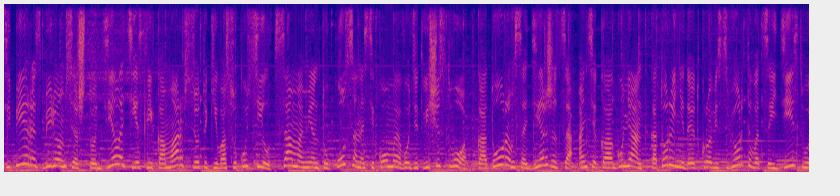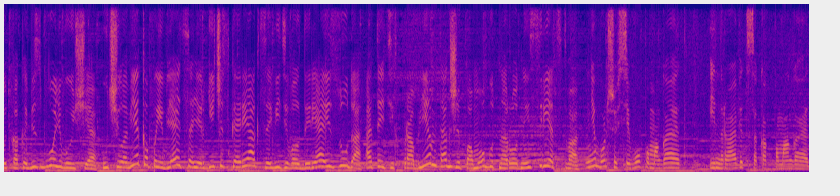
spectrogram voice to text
Теперь разберемся, что делать, если комар все-таки вас укусил. В сам момент укуса насекомое вводит вещество, в котором содержится антикоагулянт, который не дает крови свертываться и действует как обезболивающее. У человека появляется аллергическая реакция в виде волдыря и зуда. От этих проблем также помогут народные средства. Мне больше всего помогает и нравится, как помогает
